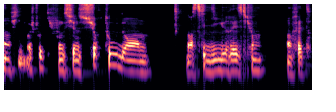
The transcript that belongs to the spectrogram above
un film, moi je trouve qu'il fonctionne surtout dans, dans ses digressions, en fait.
